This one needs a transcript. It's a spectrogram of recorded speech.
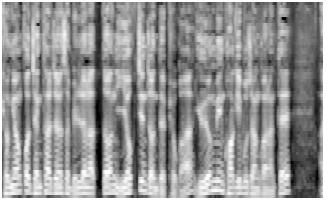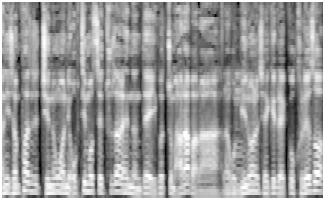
경영권 쟁탈전에서 밀려났던 이혁진 전 대표가 유 영민 과기부 장관한테 아니 전파진흥원이 옵티머스에 투자를 했는데 이것 좀 알아봐라라고 음. 민원을 제기를 했고 그래서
